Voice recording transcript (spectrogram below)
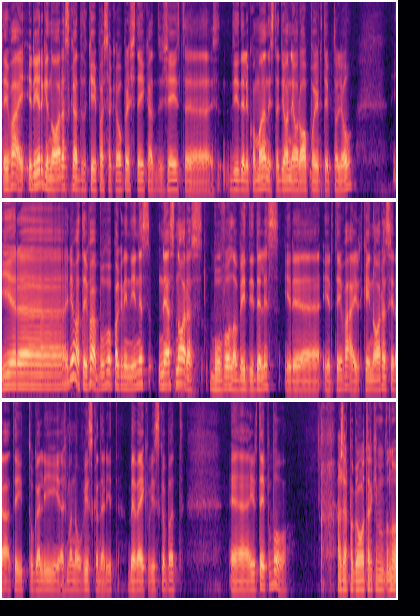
Tai va, ir irgi noras, kad, kaip aš sakiau prieš tai, kad žaisti e, didelį komandą, stadioną Europoje ir taip toliau. Ir e, jo, tai va, buvo pagrindinis, nes noras buvo labai didelis ir, e, ir tai va, ir kai noras yra, tai tu gali, aš manau, viską daryti, beveik viską, bet e, ir taip buvo. Aš dar pagalvoju, tarkim, nu,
